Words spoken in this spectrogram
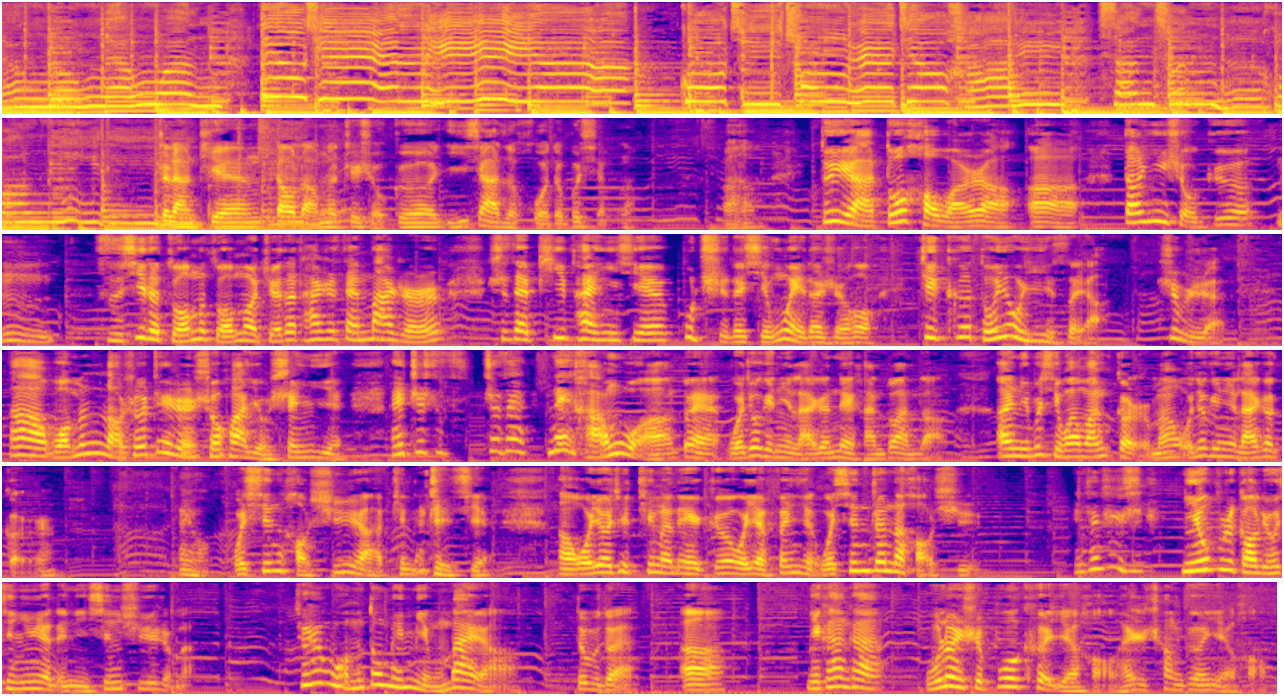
江东两万六千里呀，国际冲越胶海，三寸的黄泥地。这两天刀郎的这首歌一下子火的不行了，啊，对呀，多好玩啊啊！当一首歌，嗯，仔细的琢磨琢磨，觉得他是在骂人儿，是在批判一些不耻的行为的时候，这歌多有意思呀，是不是？啊，我们老说这人说话有深意，哎，这是这在内涵我，对我就给你来个内涵段子，哎，你不喜欢玩梗儿吗？我就给你来个梗儿。哎呦，我心好虚啊，听了这些，啊，我又去听了那个歌，我也分析，我心真的好虚。你这这是，你又不是搞流行音乐的，你心虚什么？就是我们都没明白呀，对不对？啊，你看看，无论是播客也好，还是唱歌也好。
